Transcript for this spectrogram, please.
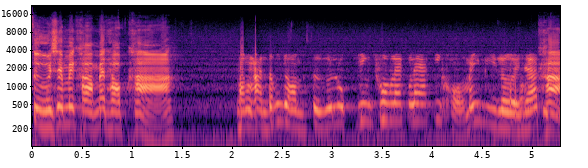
ซื้อใช่ไหมคะแม่ท็อปขา บางอันต้องยอมซื้อลูกยิ่งช่วงแรก ๆ ที่ของไม่มีเลยนะค่ะ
